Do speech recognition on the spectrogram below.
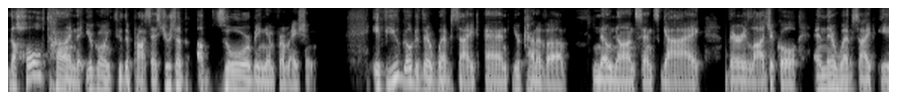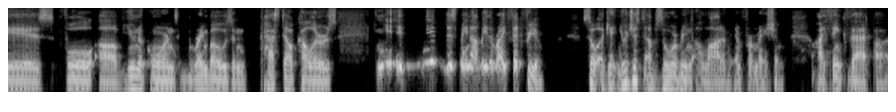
the whole time that you're going through the process, you're just absorbing information. If you go to their website and you're kind of a no nonsense guy, very logical. And their website is full of unicorns, rainbows, and pastel colors. It, it, this may not be the right fit for you. So again, you're just absorbing a lot of information. I think that uh,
